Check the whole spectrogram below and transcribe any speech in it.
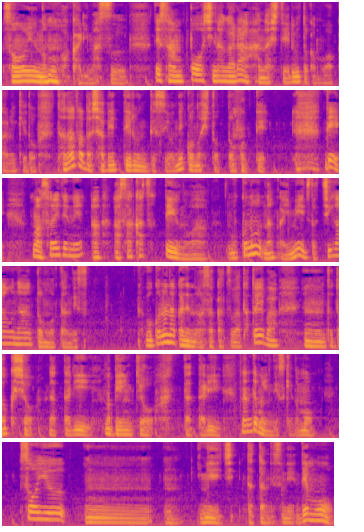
そういうのもわかります。で、散歩をしながら話してるとかもわかるけど、ただただ喋ってるんですよね、この人と思って。で、まあそれでね、あ、朝活っていうのは、僕のなんかイメージと違うなと思ったんです。僕の中での朝活は、例えば、うんと読書だったり、まあ、勉強だったり、何でもいいんですけども、そういう、うーん、うん、イメージだったんですね。でも、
